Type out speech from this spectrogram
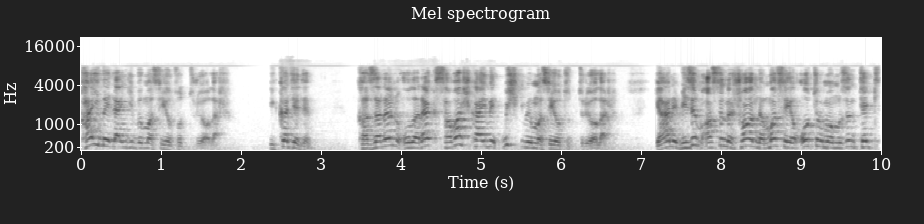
kaybeden gibi masaya oturtturuyorlar. Dikkat edin. Kazanan olarak savaş kaybetmiş gibi masaya oturtturuyorlar. Yani bizim aslında şu anda masaya oturmamızın tek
